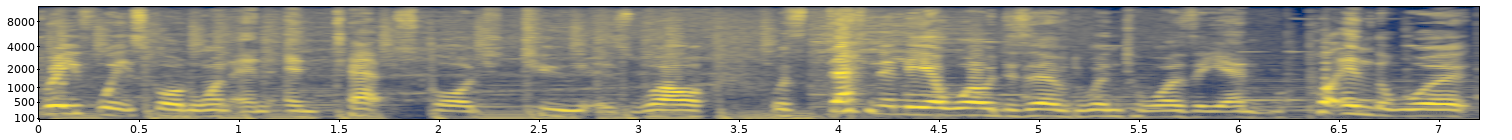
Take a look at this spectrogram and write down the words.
Braithwaite scored one, and Ntep scored two as well. Was definitely a well-deserved win towards the end. We put in the work,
